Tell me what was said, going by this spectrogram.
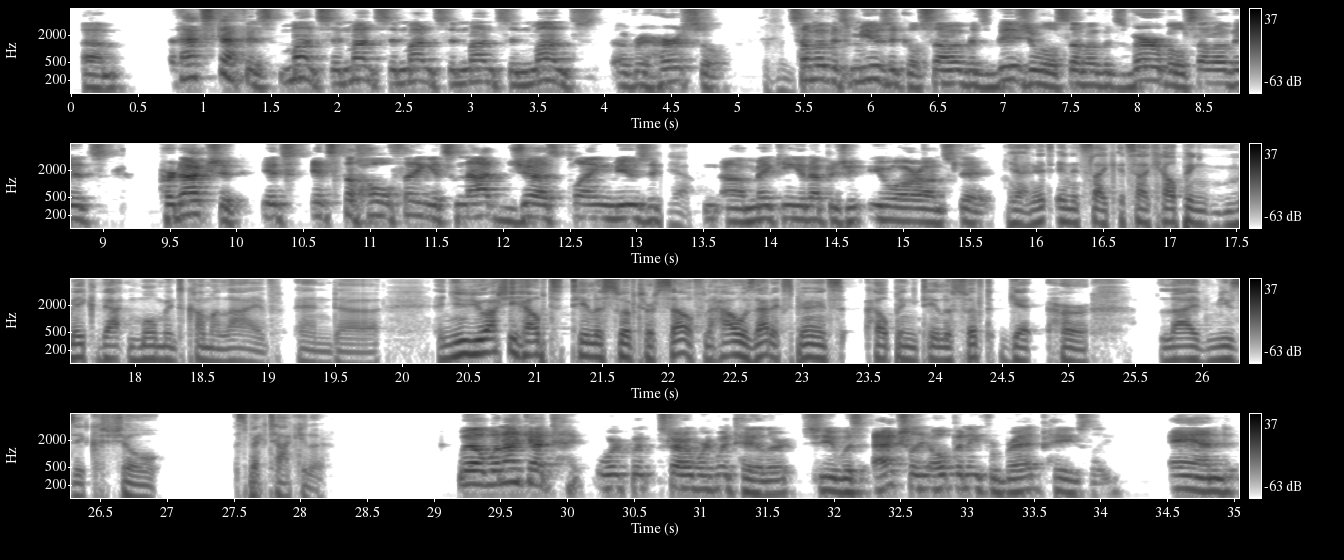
um, that stuff is months and months and months and months and months of rehearsal. Mm-hmm. Some of it's musical, some of it's visual, some of it's verbal, some of it's production. It's it's the whole thing. It's not just playing music, yeah. uh, making it up as you, you are on stage. Yeah, and it, and it's like it's like helping make that moment come alive. And uh, and you you actually helped Taylor Swift herself. How was that experience helping Taylor Swift get her live music show spectacular? Well, when I got work with started working with Taylor, she was actually opening for Brad Paisley, and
